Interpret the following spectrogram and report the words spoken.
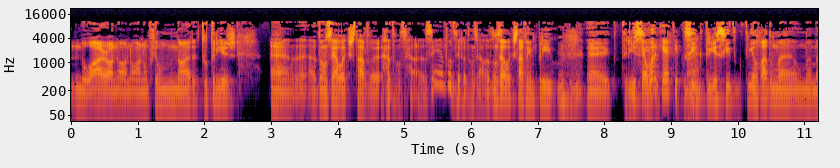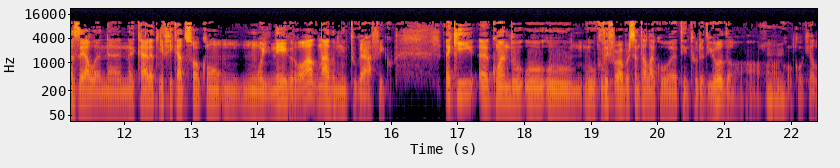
no ar ou, no- ou num filme menor, tu terias ah, a donzela que estava, a donzela, sim, vou dizer a donzela, a donzela que estava em perigo, ah, que teria Uhum. Isso é o sido- arquétipo, não é? Sim, que teria sido, que tinha levado uma, uma mazela na, na cara, tinha ficado só com um, um olho negro ou algo nada muito gráfico. Aqui, eh, quando o, o, o Cliff Robertson está lá com a tintura de iodo, ou, ou Uhum. com, com aquele,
